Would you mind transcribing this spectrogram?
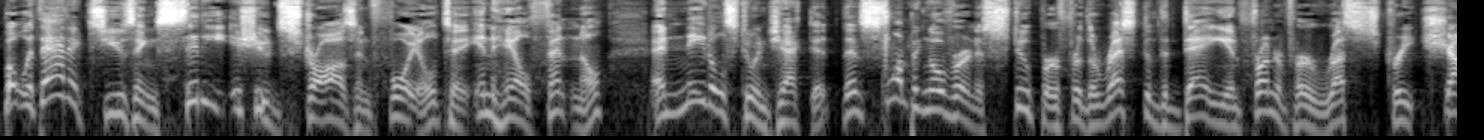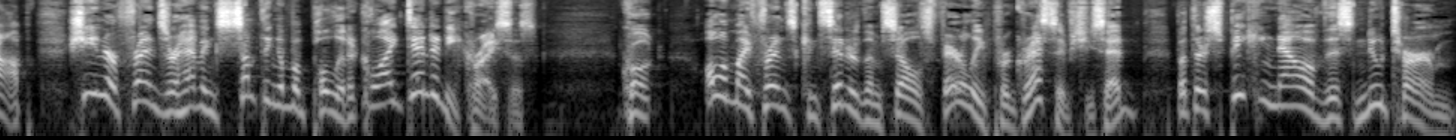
But with addicts using city issued straws and foil to inhale fentanyl and needles to inject it, then slumping over in a stupor for the rest of the day in front of her Rust Street shop, she and her friends are having something of a political identity crisis. Quote, all of my friends consider themselves fairly progressive, she said, but they're speaking now of this new term.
